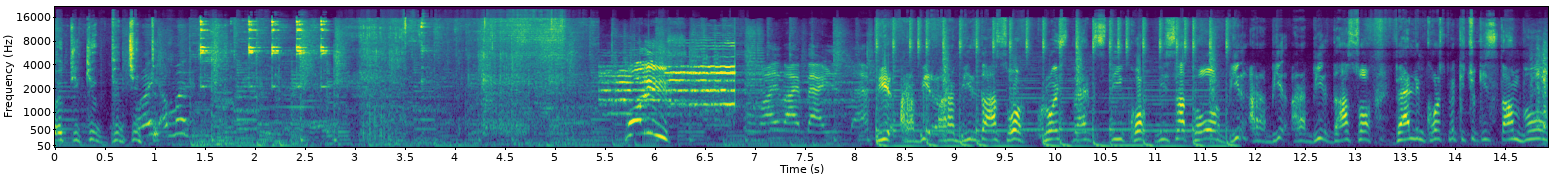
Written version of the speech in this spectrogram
Ay ama Polis! olay var Berlin'de. Bir ara bir ara bir daha sor. Kreuzberg, Stikop, Visator. Bir ara bir ara bir daha sor. Berlin, Kreuzberg, Küçük İstanbul.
